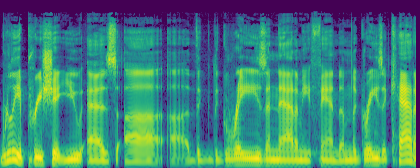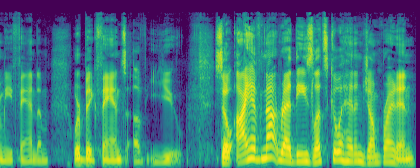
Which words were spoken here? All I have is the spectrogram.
really appreciate you as uh, uh, the the Grey's Anatomy fandom, the Grey's Academy fandom. We're big fans of you. So I have not read these. Let's go ahead and jump right in.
